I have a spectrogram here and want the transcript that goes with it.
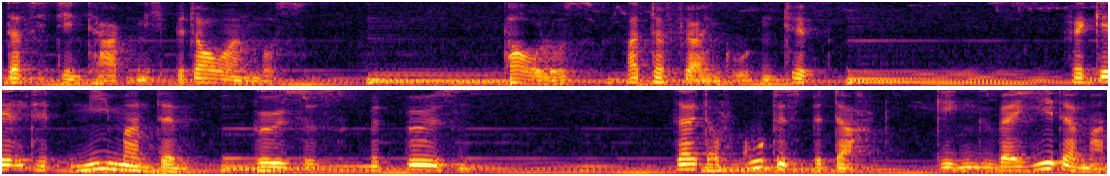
dass ich den Tag nicht bedauern muss. Paulus hat dafür einen guten Tipp. Vergeltet niemandem Böses mit Bösen Seid auf Gutes bedacht gegenüber jedermann.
